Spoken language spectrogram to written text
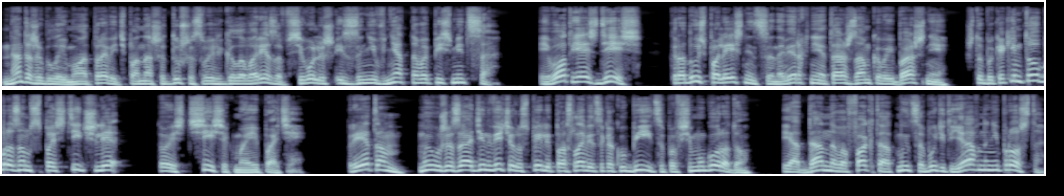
Надо же было ему отправить по нашей душе своих головорезов всего лишь из-за невнятного письмеца. И вот я здесь, крадусь по лестнице на верхний этаж замковой башни, чтобы каким-то образом спасти чле... то есть сисек моей пати. При этом мы уже за один вечер успели прославиться как убийцы по всему городу, и от данного факта отмыться будет явно непросто.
